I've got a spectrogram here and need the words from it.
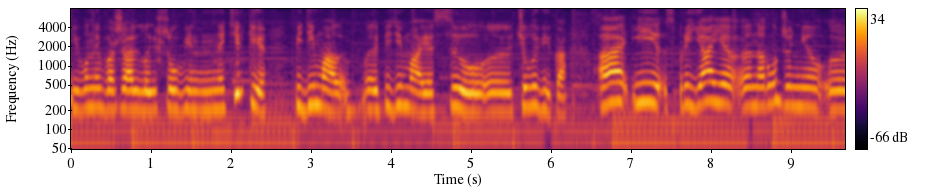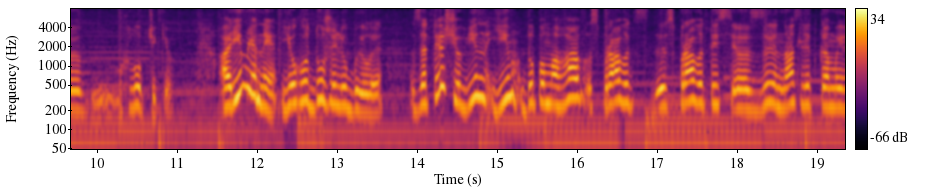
і вони вважали, що він не тільки підіймає, підіймає силу чоловіка, а і сприяє народженню хлопчиків. А рімляни його дуже любили за те, що він їм допомагав справити- справитись е, з наслідками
